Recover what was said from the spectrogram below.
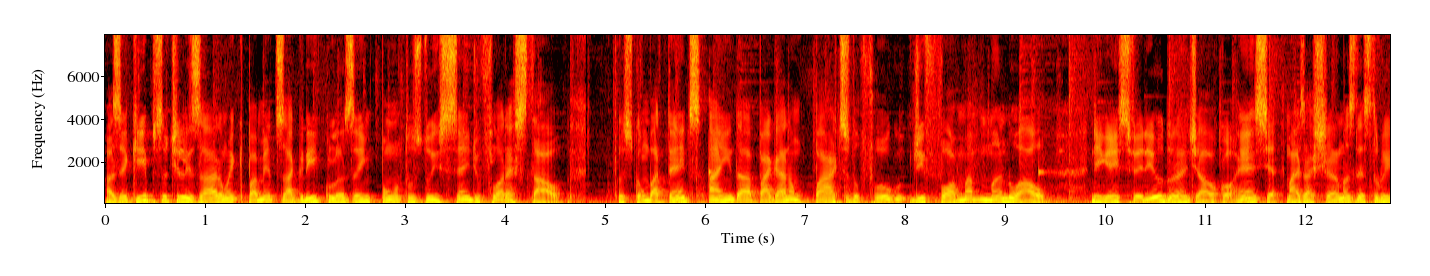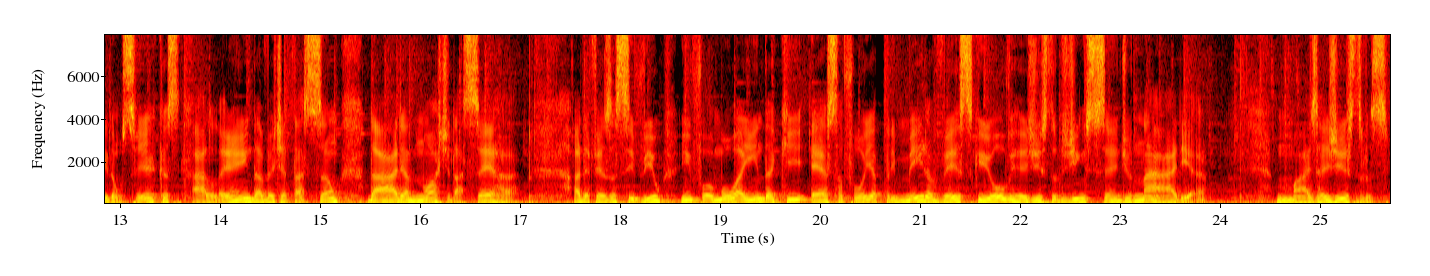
As equipes utilizaram equipamentos agrícolas em pontos do incêndio florestal. Os combatentes ainda apagaram partes do fogo de forma manual. Ninguém se feriu durante a ocorrência, mas as chamas destruíram cercas, além da vegetação da área norte da serra. A Defesa Civil informou ainda que essa foi a primeira vez que houve registro de incêndio na área. Mais registros.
